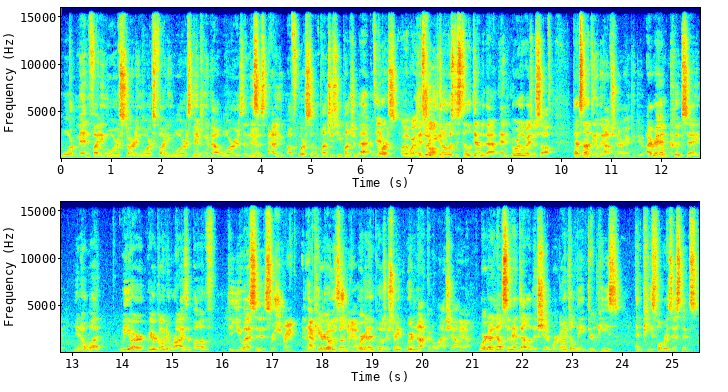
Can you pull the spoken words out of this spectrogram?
war men fighting wars, starting wars, fighting wars, Yeah. thinking about wars, and this Yeah. is how you. Of course, someone punches you, punch him back. Of Yeah. course. Otherwise, It's it's what you can almost distill it down to that, and or otherwise you're soft. That's not the only option Iran can do. Iran could say, you know what, we are we are going to rise above the U.S.'s restraint and imperialism. restraint, yeah. We're going to impose restraint. We're not going to lash out. Yeah. We're going to Nelson Mandela this shit. We're going to lead through peace and peaceful resistance.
